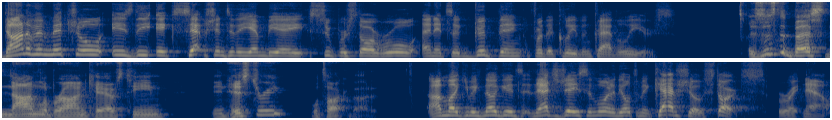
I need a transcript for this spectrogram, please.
Donovan Mitchell is the exception to the NBA superstar rule, and it's a good thing for the Cleveland Cavaliers. Is this the best non LeBron Cavs team in history? We'll talk about it. I'm Mikey McNuggets. That's Jason Lloyd, and the Ultimate Cavs Show starts right now.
